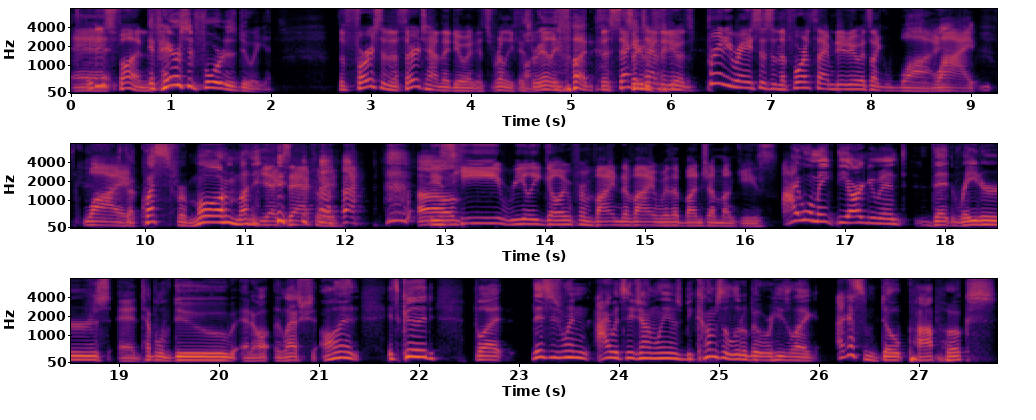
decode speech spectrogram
It is fun. If Harrison Ford is doing it, the first and the third time they do it, it's really fun. it's really fun. the second time they do it, it's pretty racist, and the fourth time they do it, it's like why? why? Why? The quest for more money. Yeah, exactly. Um, Is he really going from vine to vine with a bunch of monkeys? I will make the argument that Raiders and Temple of Doom and all, and Last all that it's good, but this is when I would say John Williams becomes a little bit where he's like, I got some dope pop hooks,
